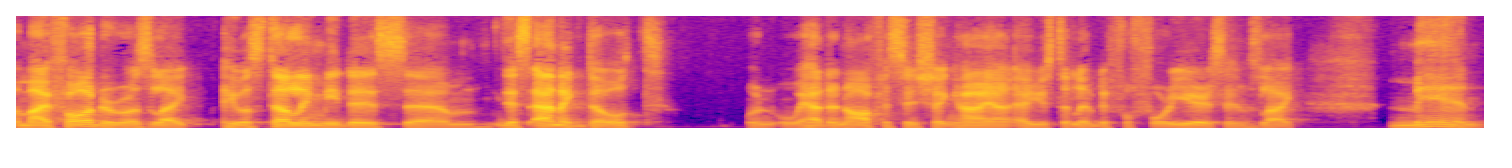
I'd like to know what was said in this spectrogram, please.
my father was like, he was telling me this um, this anecdote when we had an office in Shanghai. I, I used to live there for four years, and it was like, man,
